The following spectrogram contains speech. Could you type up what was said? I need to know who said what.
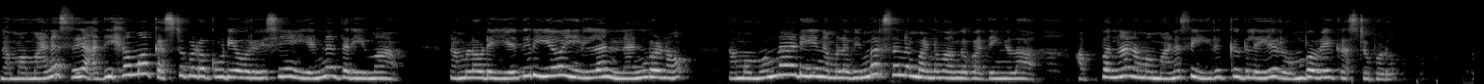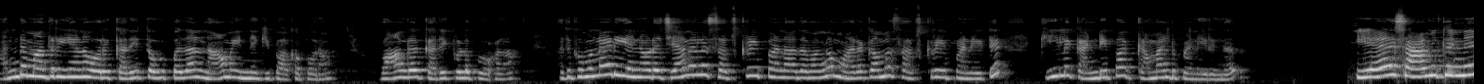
Speaker 1: நம்ம மனசு அதிகமாக கஷ்டப்படக்கூடிய ஒரு விஷயம் என்ன தெரியுமா? நம்மளோட எதிரியோ இல்லை நண்பனோ நம்ம முன்னாடி நம்மளை விமர்சனம் பண்ணுவாங்க பார்த்தீங்களா அப்போ தான் நம்ம மனசு இருக்கிறதுலையே ரொம்பவே கஷ்டப்படும். அந்த மாதிரியான ஒரு கதை தொகுப்பை தான் நாம் இன்றைக்கி பார்க்க போகிறோம் வாங்க கதைக்குள்ளே போகலாம். அதுக்கு முன்னாடி என்னோடய சேனலை சப்ஸ்கிரைப் பண்ணாதவங்க மறக்காமல் சப்ஸ்கிரைப் பண்ணிவிட்டு கீழே கண்டிப்பாக கமெண்ட் பண்ணிடுங்க ஏன் சாமி கண்ணு.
